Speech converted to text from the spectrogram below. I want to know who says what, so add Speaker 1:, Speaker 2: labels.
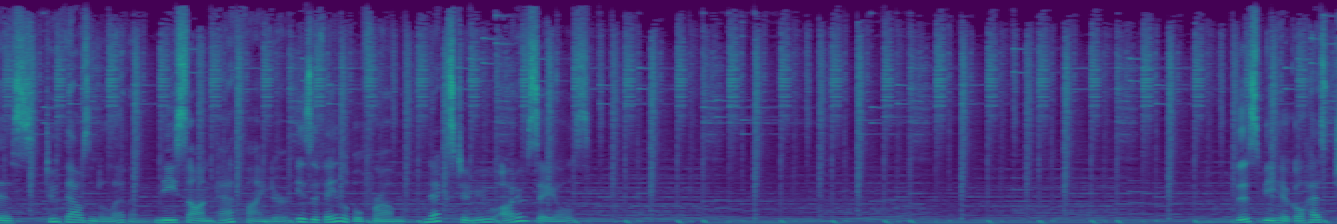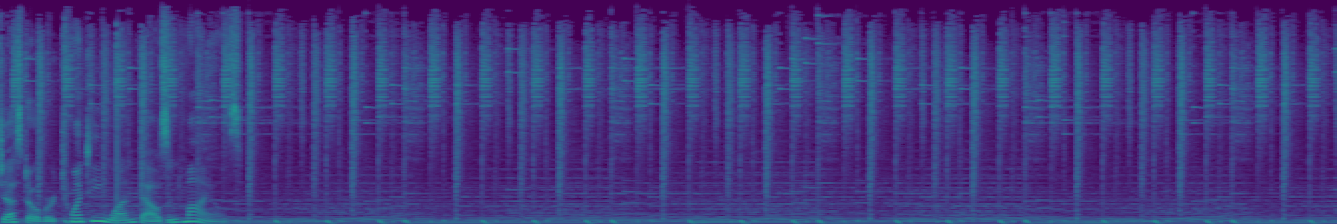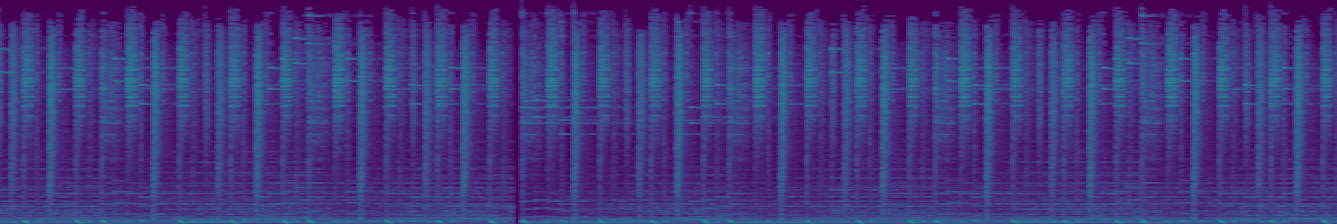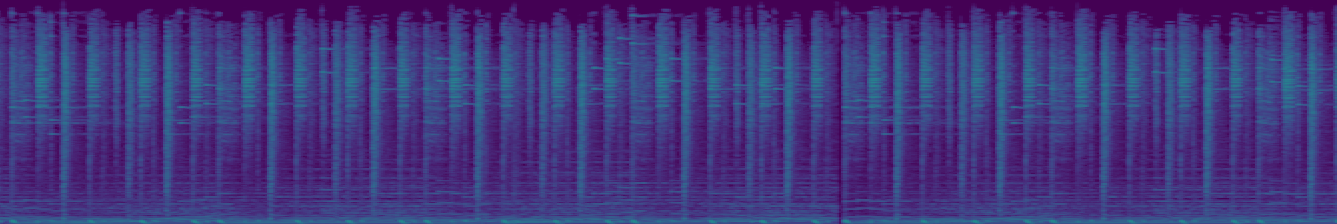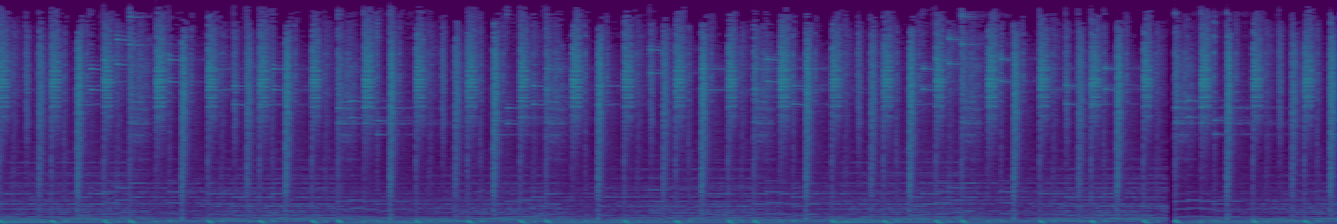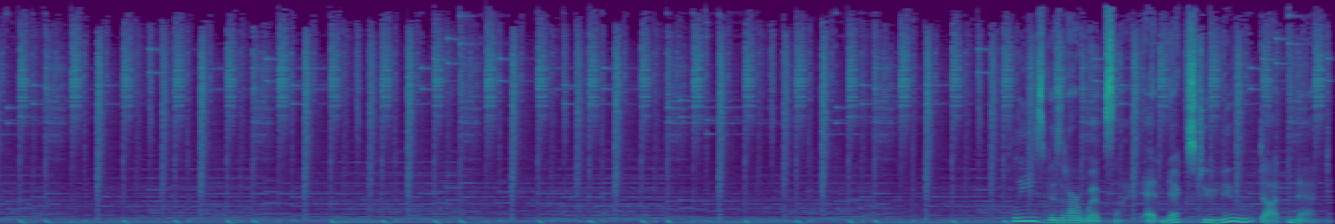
Speaker 1: This 2011 Nissan Pathfinder is available from Nex-2-Nu Auto Sales. This vehicle has just over 21,000 miles. Please visit our website at nex2nu.net.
